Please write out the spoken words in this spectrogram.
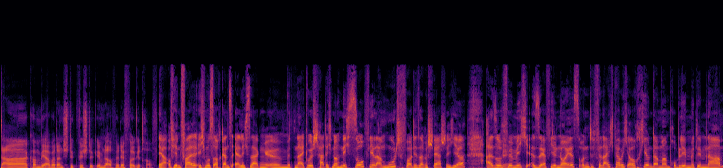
Da kommen wir aber dann Stück für Stück im Laufe der Folge drauf. Ja, auf jeden Fall ich muss auch ganz ehrlich sagen, äh, mit Nightwish hatte ich noch nicht so viel am Hut vor dieser Recherche hier. Also okay. für mich sehr viel Neues und vielleicht habe ich auch hier und da mal ein Problem mit dem Namen.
